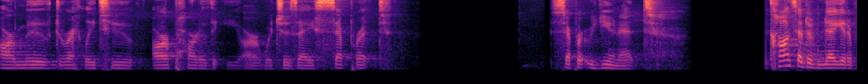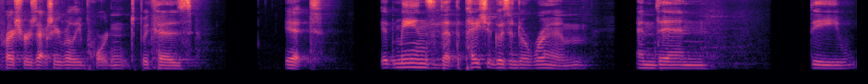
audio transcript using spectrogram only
are moved directly to our part of the ER, which is a separate separate unit. The concept of negative pressure is actually really important because it it means that the patient goes into a room and then the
